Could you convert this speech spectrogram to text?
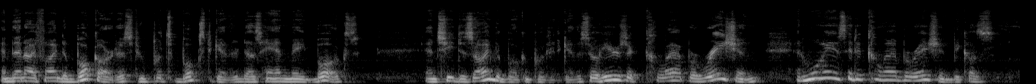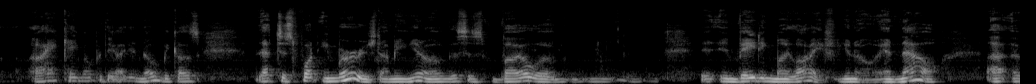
And then I find a book artist who puts books together, does handmade books and she designed the book and put it together. So here's a collaboration. And why is it a collaboration? Because I came up with the idea. No, because that's just what emerged. I mean, you know, this is Viola invading my life, you know, and now uh, uh,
